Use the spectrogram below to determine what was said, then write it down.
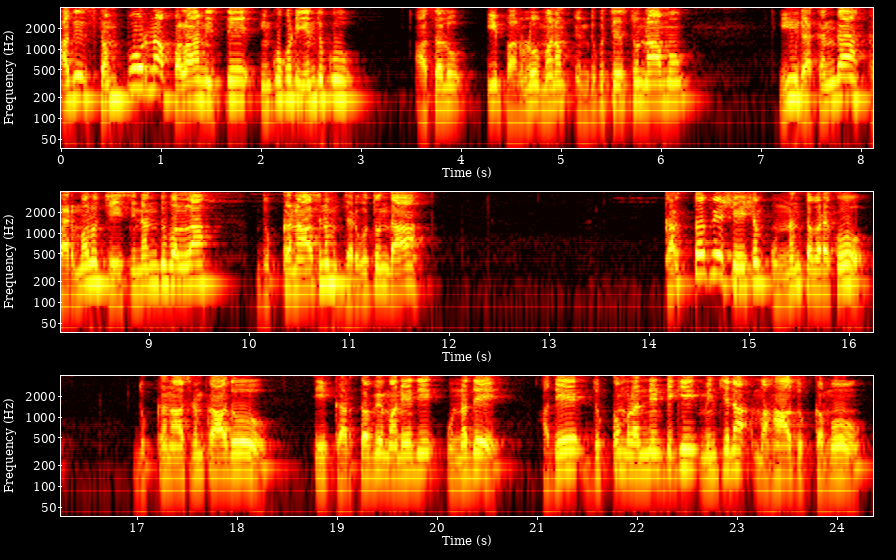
అది సంపూర్ణ ఫలాన్నిస్తే ఇంకొకటి ఎందుకు? అసలు ఈ పనులు మనం ఎందుకు చేస్తున్నాము? ఈ రకంగా కర్మలు చేసినందువల్ల దుఃఖనాశనం జరుగుతుందా? కర్తవ్య శేషం ఉన్నంత వరకు దుఃఖనాశనం కాదు. ఈ కర్తవ్యం అనేది ఉన్నదే. అదే దుఃఖములన్నింటికీ మించిన మహాదుఃఖము.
